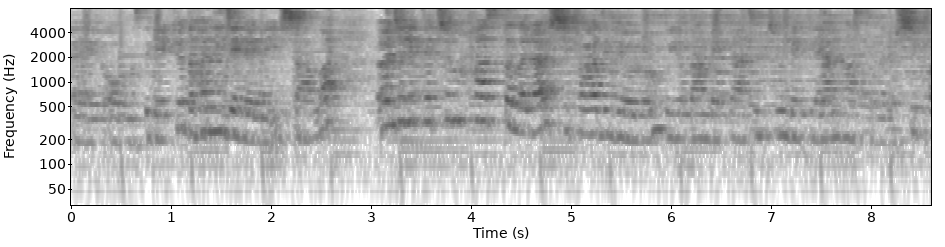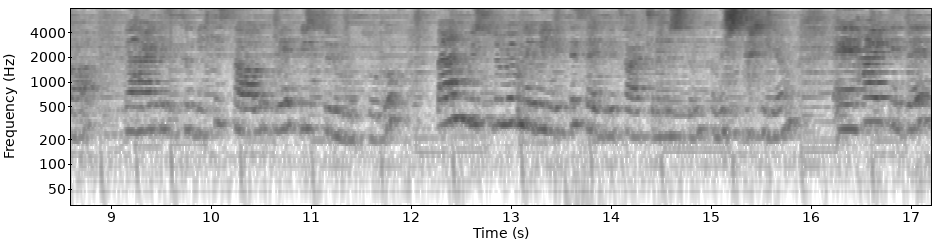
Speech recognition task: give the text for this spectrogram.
e, olması gerekiyor. Daha nicelerine inşallah. Öncelikle tüm hastalara şifa diliyorum. Bu yıldan beklentim tüm bekleyen hastalara şifa ve herkese tabii ki sağlık ve bir sürü mutluluk. Ben Müslüm'ümle birlikte sevgili Tartın Müslüm tanıştırayım. E, herkese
